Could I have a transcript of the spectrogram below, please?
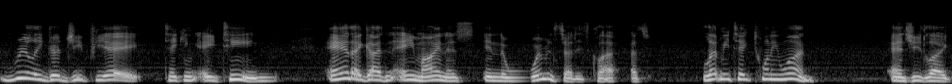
really good GPA taking 18, and I got an A minus in the women's studies class. Let me take 21. And she's like,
